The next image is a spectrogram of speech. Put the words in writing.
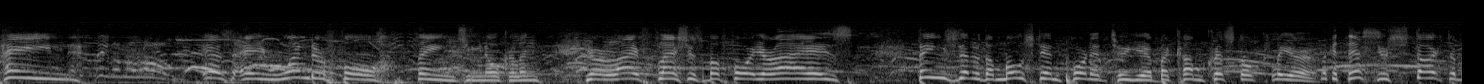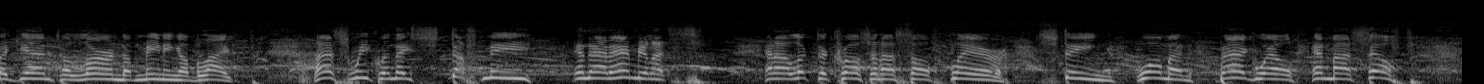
pain is a wonderful thing, Gene Okerlund. Your life flashes before your eyes. Things that are the most important to you become crystal clear. Look at this. You start to begin to learn the meaning of life. Last week when they stuffed me in that ambulance and I looked across and I saw Flair Sting, Woman, Bagwell, and myself,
